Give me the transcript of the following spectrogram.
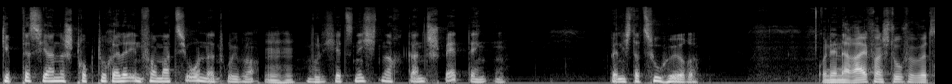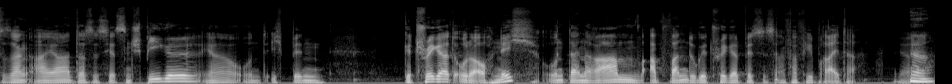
Gibt es ja eine strukturelle Information darüber. Mhm. Würde ich jetzt nicht noch ganz spät denken, wenn ich dazu höre. Und in der Reihe von Stufe würdest du sagen, ah ja, das ist jetzt ein Spiegel, ja, und ich bin getriggert oder auch nicht und dein Rahmen, ab wann du getriggert bist, ist einfach viel breiter. Ja. ja.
